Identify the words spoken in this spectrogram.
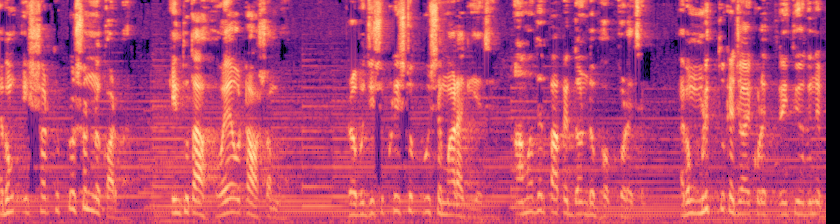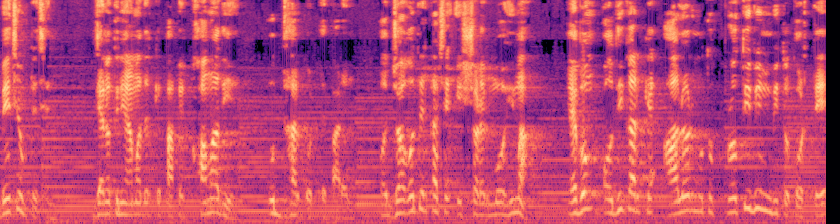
এবং ঈশ্বরকে প্রসন্ন করবার, কিন্তু তা হয়ে ওঠা অসম্ভব। প্রভু যীশু খ্রিস্ট ক্রুশে মারা গিয়েছেন, আমাদের পাপের দণ্ড ভোগ করেছেন এবং মৃত্যুকে জয় করে তৃতীয় দিনে বেঁচে উঠেছেন, যেন তিনি আমাদেরকে পাপের ক্ষমা দিয়ে উদ্ধার করতে পারেন ও জগতের কাছে ঈশ্বরের মহিমা এবং অধিকারকে আলোর মতো প্রতিবিম্বিত করতে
